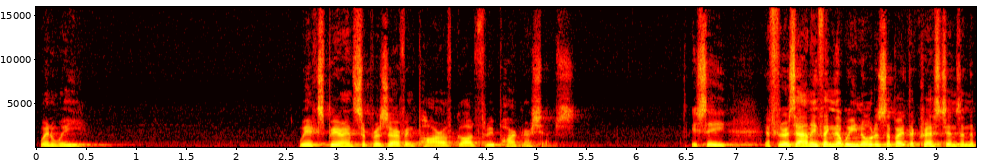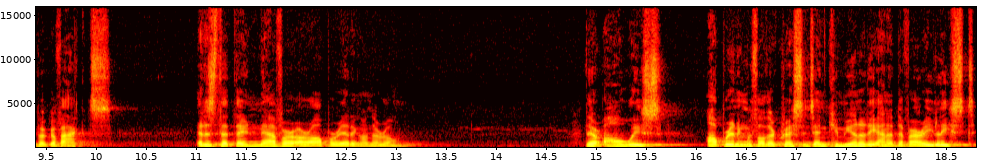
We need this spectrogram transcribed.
when we we experience the preserving power of God through partnerships. You see, if there's anything that we notice about the Christians in the book of Acts, it is that they never are operating on their own. They're always operating with other Christians in community and at the very least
